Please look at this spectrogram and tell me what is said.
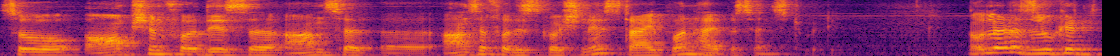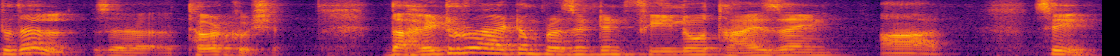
So option for this uh, answer uh, answer for this question is type 1 hypersensitivity. Now let us look at the third question. The heteroatom present in phenothiazine are see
